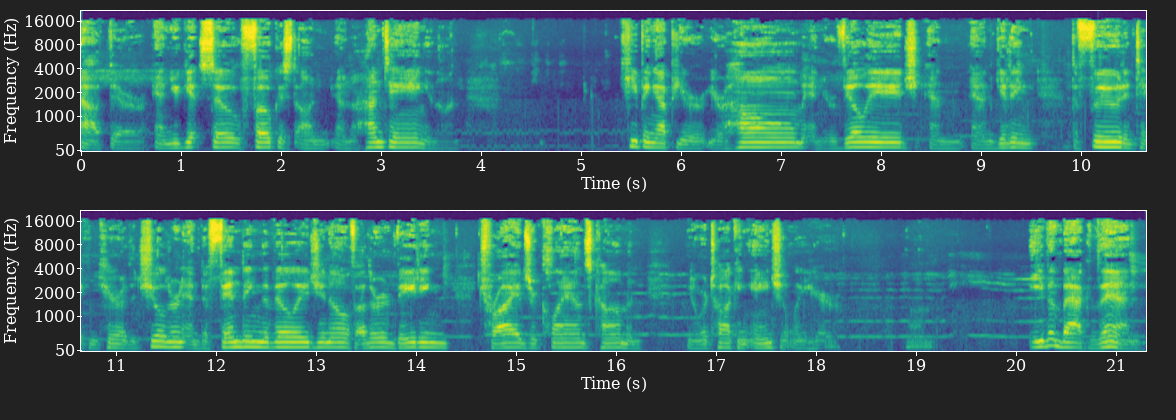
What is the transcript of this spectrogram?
out there, and you get so focused on, on hunting and on keeping up your, your home and your village and, and getting the food and taking care of the children and defending the village, you know, if other invading tribes or clans come. And, you know, we're talking anciently here. Um, even back then,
